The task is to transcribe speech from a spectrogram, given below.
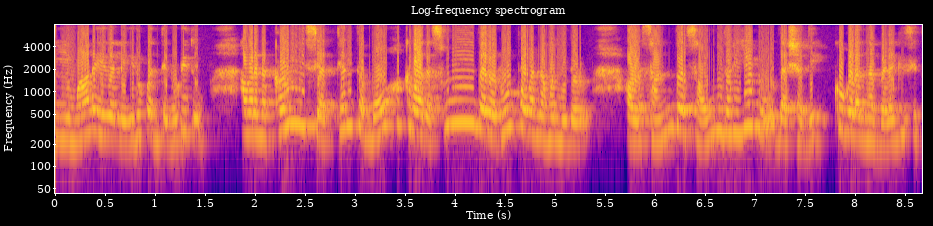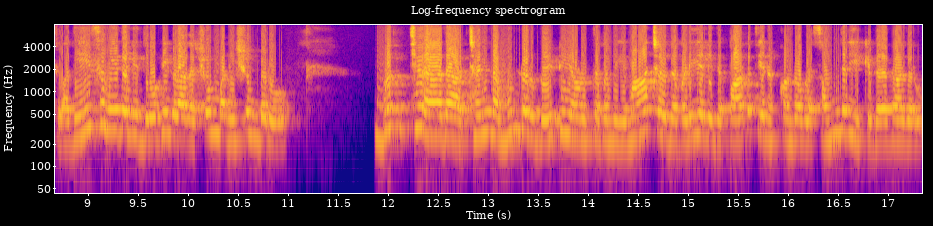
ಈ ಹಿಮಾಲಯದಲ್ಲಿ ಇರುವಂತೆ ನುಡಿದು ಅವರನ್ನ ಕಳುಹಿಸಿ ಅತ್ಯಂತ ಮೋಹಕವಾದ ಸುಂದರ ರೂಪವನ್ನ ಹೊಂದಿದಳು. ಅವಳ ಸಂದ ಸೌಂದರ್ಯವು ದಶ ದಿಕ್ಕುಗಳನ್ನ ಬೆಳಗಿಸಿತು. ಅದೇ ಸಮಯದಲ್ಲಿ ದ್ರೋಹಿಗಳಾದ ಶುಂಭ ನಿಶುಂಭರು ಮೃತ್ಯರಾದ ಚಂಡ ಮುಂಡರು ಬೇಟೆಯಾಡುತ್ತಾ ಬಂದು ಹಿಮಾಚಲದ ಬಳಿಯಲ್ಲಿದ್ದ ಪಾರ್ವತಿಯನ್ನು ಕೊಂಡು ಅವಳ ಸೌಂದರ್ಯಕ್ಕೆ ಬೆಳಗಾದರು.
